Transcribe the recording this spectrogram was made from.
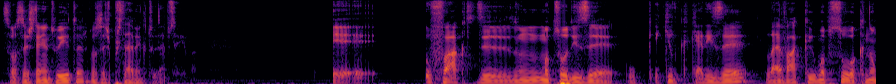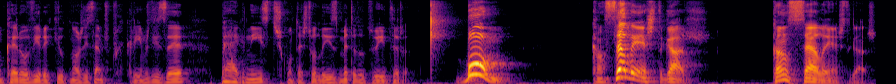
Se vocês têm Twitter, vocês percebem que tudo é possível. É, o facto de, de, uma pessoa dizer aquilo que quer dizer leva a que uma pessoa que não quer ouvir aquilo que nós dissemos porque queríamos dizer, pegue nisso, descontextualize, meta no Twitter. BOOM! Cancelem este gajo! Cancelem este gajo.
